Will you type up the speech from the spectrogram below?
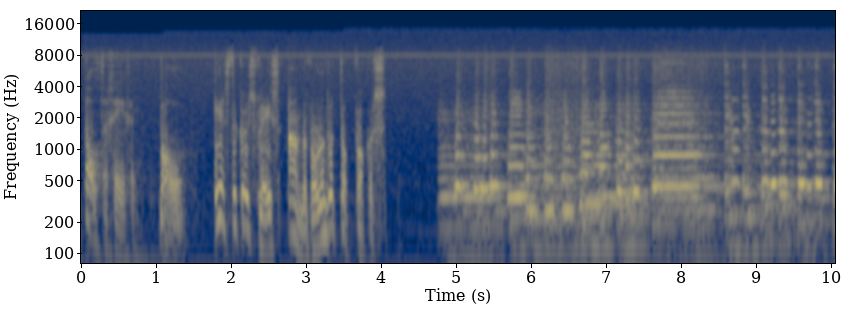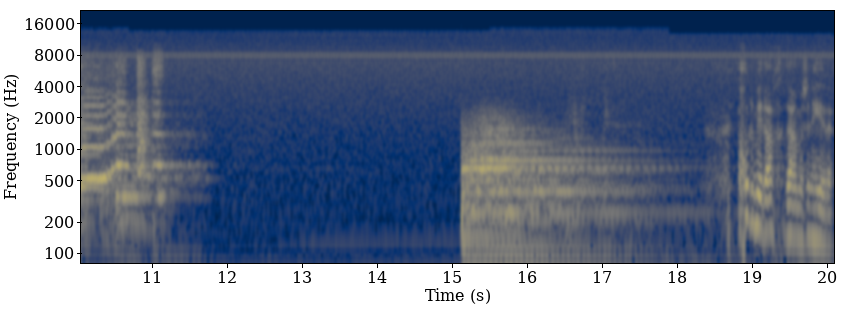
pal te geven. Pal. Eerste keusvlees aanbevolen door topfokkers. Goedemiddag, dames en heren.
